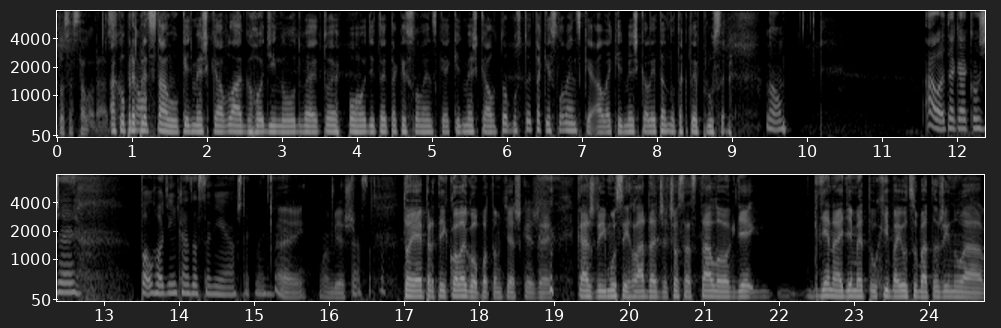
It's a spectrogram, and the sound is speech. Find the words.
to sa stalo raz. ako pre No. predstavu, keď mešká vlak hodinu, dve, to je v pohode, to je také slovenské. Keď mešká autobus, to je také slovenské, ale keď mešká lietadlo, tak to je prúser. No. Ale tak akože pol hodinka zase nie je až tak veľa. Hej, len vieš. To. To je aj pre tých kolegov potom ťažké, že každý musí hľadať, že čo sa stalo, kde, kde nájdeme tú chýbajúcu batožinu a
